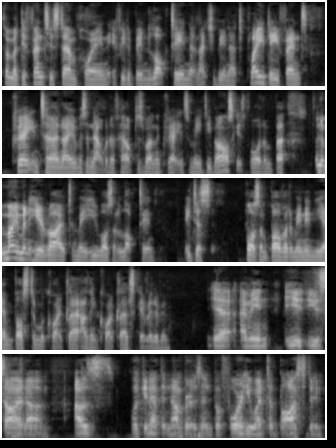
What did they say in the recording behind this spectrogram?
from a defensive standpoint, if he'd have been locked in and actually been able to play defense, creating turnovers, and that would have helped as well in creating some easy baskets for them. But from the moment he arrived, to me, he wasn't locked in. He just wasn't bothered. I mean, in the end, Boston were quite glad. I think quite glad to get rid of him. Yeah, I mean, you you saw it. Um, I was looking at the numbers, and before he went to Boston,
